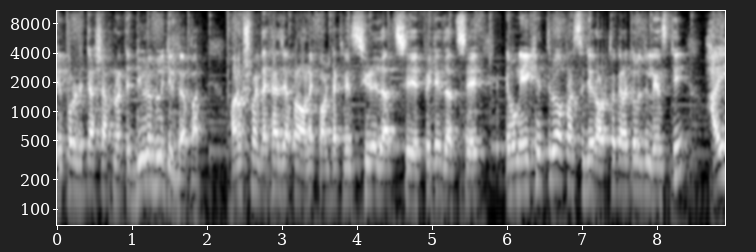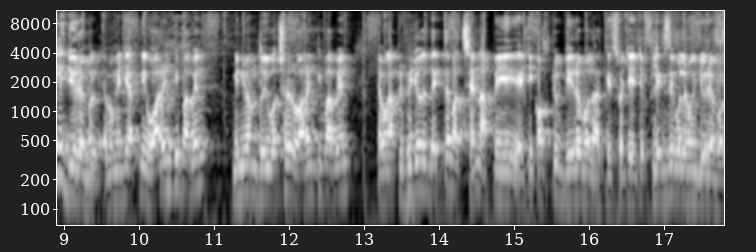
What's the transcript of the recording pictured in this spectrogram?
এরপরে যেটা আসে আপনার একটা ডিউরেবিলিটির ব্যাপার। অনেক সময় দেখা যায় আপনার অনেক কন্ট্যাক্ট লেন্স ছিঁড়ে যাচ্ছে, ফেটে যাচ্ছে এবং এই ক্ষেত্রেও আপনার সিজের অর্থক্যারাটোলজি লেন্সটি হাইলি ডিউরেবল এবং এটি আপনি ওয়ারেন্টি পাবেন মিনিমাম দুই বছরের ওয়ারেন্টি পাবেন এবং আপনি ভিডিওতে দেখতে পাচ্ছেন আপনি এটি কতটুকু ডিউরেবল আর কি সো এটি এটি ফ্লেক্সিবল এবং ডিউরেবল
